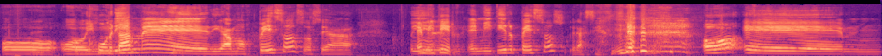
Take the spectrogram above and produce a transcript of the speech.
O, o imprime, digamos, pesos, o sea, Emitir. emitir pesos, gracias. o, eh,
